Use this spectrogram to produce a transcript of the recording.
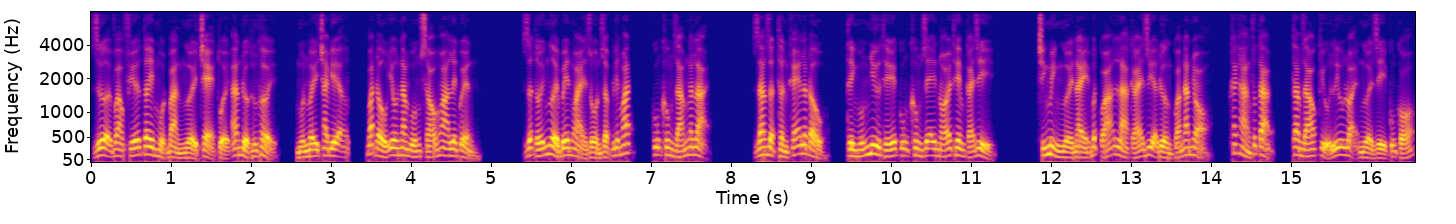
Dựa vào phía tây một bàn người trẻ tuổi ăn được hứng khởi, muốn mấy chai bia, bắt đầu yêu năm uống sáu hoa lên quyền. Dẫn tới người bên ngoài dồn dập liếc mắt, cũng không dám ngăn lại. Giang giật thần khẽ lắc đầu, tình huống như thế cũng không dễ nói thêm cái gì. Chính mình người này bất quá là cái rìa đường quán ăn nhỏ, khách hàng phức tạp, tam giáo cựu lưu loại người gì cũng có.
